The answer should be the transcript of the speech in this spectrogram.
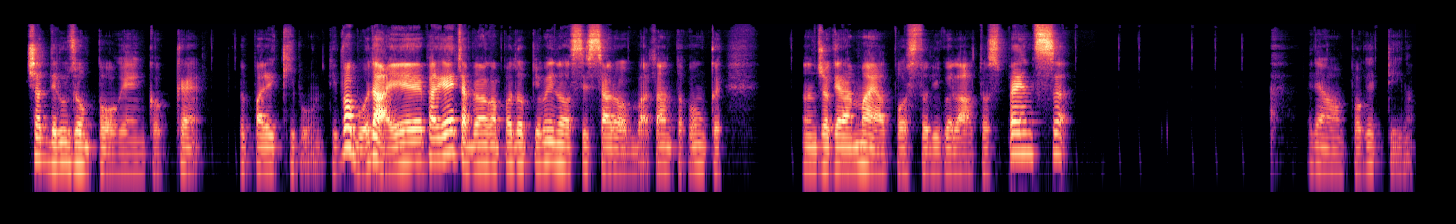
ci ha deluso un po' Hancock, eh, su parecchi punti. Vabbè, dai, eh, praticamente abbiamo comprato più o meno la stessa roba, tanto comunque non giocherà mai al posto di quell'altro. Spence. Vediamo un pochettino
